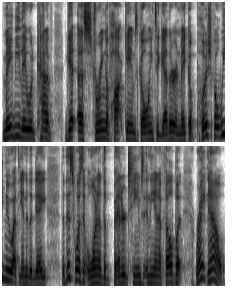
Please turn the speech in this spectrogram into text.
maybe they would kind of get a string of hot games going together and make a push. But we knew at the end of the day that this wasn't one of the better teams in the NFL. But right now,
